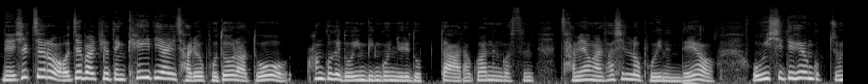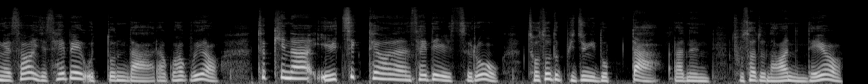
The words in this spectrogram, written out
네, 실제로 어제 발표된 KDI 자료 보더라도 한국의 노인 빈곤율이 높다라고 하는 것은 자명한 사실로 보이는데요. OECD 회원국 중에서 이제 세배 웃돈다라고 하고요. 특히나 일찍 태어난 세대일수록 저소득 비중이 높다라는 조사도 나왔는데요.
